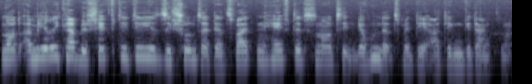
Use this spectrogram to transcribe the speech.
Nordamerika beschäftigte sich schon seit der zweiten Hälfte des 19. Jahrhunderts mit derartigen Gedanken.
